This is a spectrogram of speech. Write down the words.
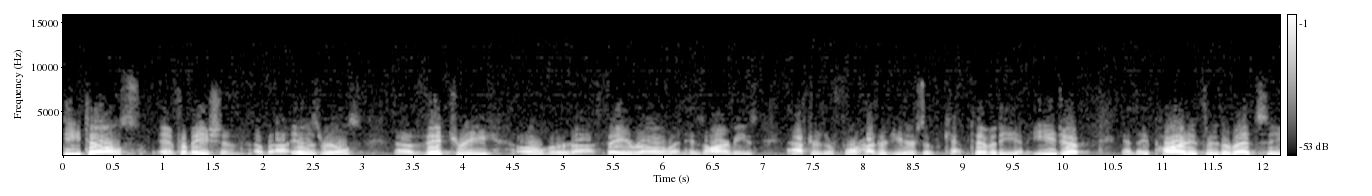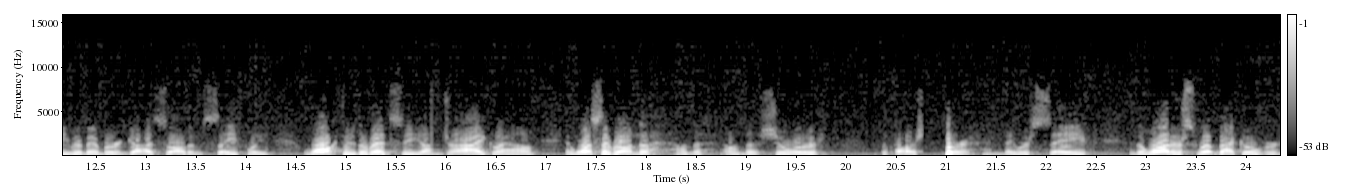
details information about Israel's uh, victory over uh, Pharaoh and his armies after their 400 years of captivity in Egypt. And they parted through the Red Sea, remember, and God saw them safely walk through the Red Sea on dry ground. And once they were on the, on the, on the shore, the far shore, and they were safe, and the water swept back over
